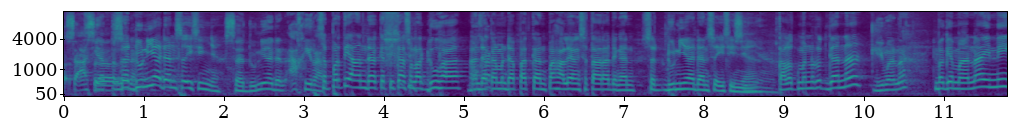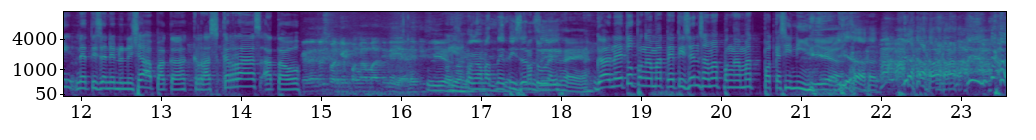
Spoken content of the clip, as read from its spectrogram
Se Asia Tenggara. sedunia dan seisinya. Sedunia dan akhirat. Seperti Anda ketika sholat duha, Anda akan mendapatkan pahala yang setara dengan sedunia dan seisinya. Isinya. Kalau menurut Gana, Gimana? bagaimana ini netizen Indonesia? Apakah keras-keras atau Kalian tuh sebagai pengamat ini ya netizen. Iya. pengamat netizen Notulen sih. saya. Gana itu pengamat netizen sama pengamat podcast ini? Iya. Iya.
